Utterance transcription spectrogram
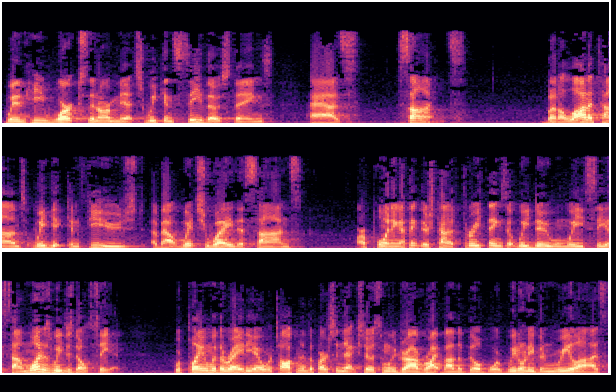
when He works in our midst, we can see those things as signs. But a lot of times we get confused about which way the signs are pointing. I think there's kind of three things that we do when we see a sign. One is we just don't see it. We're playing with the radio, we're talking to the person next to us, and we drive right by the billboard. We don't even realize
